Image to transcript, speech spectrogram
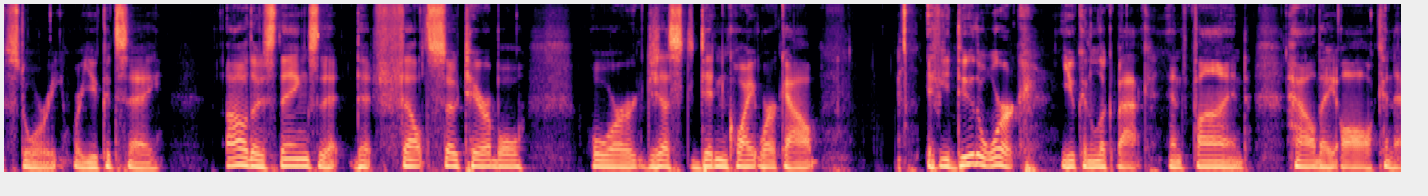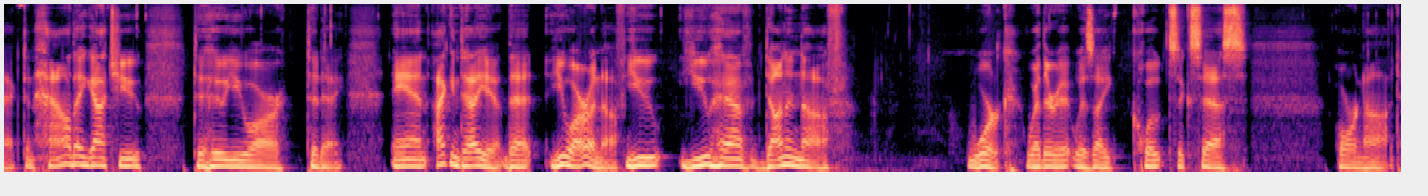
story where you could say, "Oh, those things that that felt so terrible or just didn't quite work out." If you do the work, you can look back and find how they all connect and how they got you to who you are today. And I can tell you that you are enough. You you have done enough work, whether it was a quote success or not.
